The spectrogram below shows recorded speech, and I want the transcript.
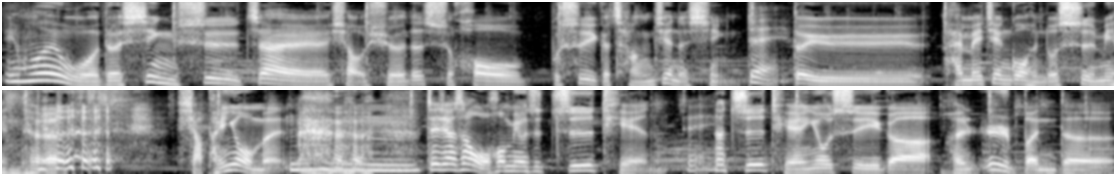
嗯、因为我的姓氏在小学的时候不是一个常见的姓，对，对于还没见过很多世面的。小朋友们，嗯、再加上我后面又是织田，对，那织田又是一个很日本的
